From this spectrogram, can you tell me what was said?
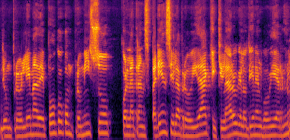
de un problema de poco compromiso con la transparencia y la probidad, que claro que lo tiene el gobierno,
